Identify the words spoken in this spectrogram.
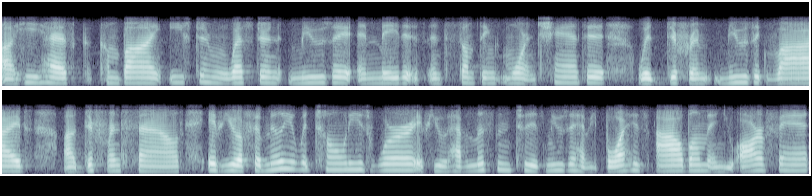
Uh, he has c- combined Eastern and Western music and made it into something more enchanted with different music vibes, uh, different sounds. If you're familiar with Tony's work, if you have listened to his music, have you bought his album, and you are a fan,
